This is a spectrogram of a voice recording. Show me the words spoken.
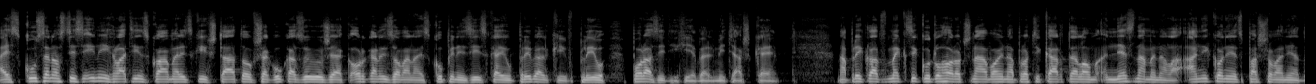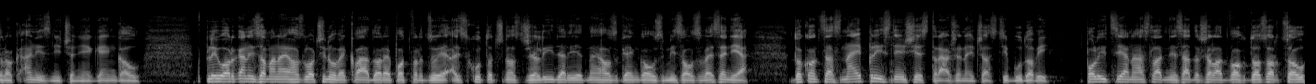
Aj skúsenosti z iných latinskoamerických štátov však ukazujú, že ak organizované skupiny získajú priveľký vplyv, poraziť ich je veľmi ťažké. Napríklad v Mexiku dlhoročná vojna proti kartelom neznamenala ani koniec pašovania drog, ani zničenie gengov. Vplyv organizovaného zločinu v Ekvádore potvrdzuje aj skutočnosť, že líder jedného z gengov zmizol z väzenia, dokonca z najprísnejšie stráženej časti budovy. Polícia následne zadržala dvoch dozorcov,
